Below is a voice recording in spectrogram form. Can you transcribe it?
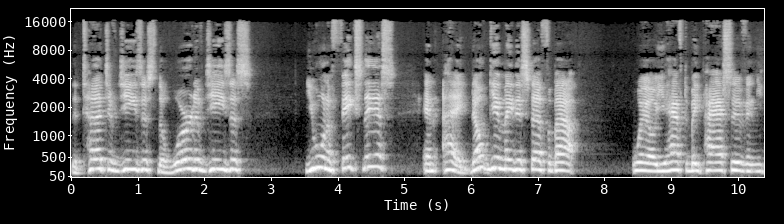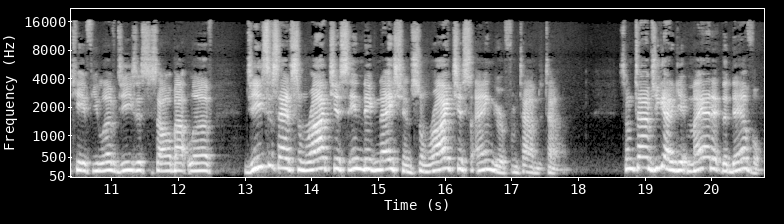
the touch of Jesus, the word of Jesus. You want to fix this? And hey, don't give me this stuff about, well, you have to be passive and you can, if you love Jesus, it's all about love. Jesus had some righteous indignation, some righteous anger from time to time. Sometimes you got to get mad at the devil.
